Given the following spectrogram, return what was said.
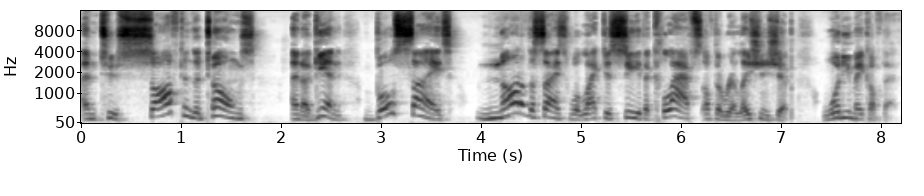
and to soften the tones? And again, both sides, none of the sides would like to see the collapse of the relationship What do you make of that?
